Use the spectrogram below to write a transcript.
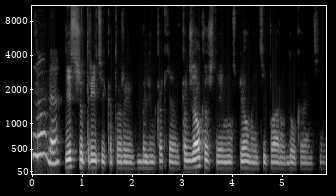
Ну, да. Есть еще третий, который, блин, как я, как жалко, что я не успел найти пару до карантина.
